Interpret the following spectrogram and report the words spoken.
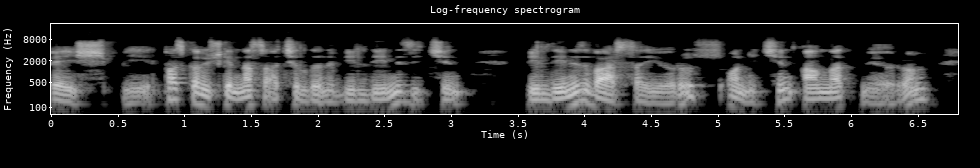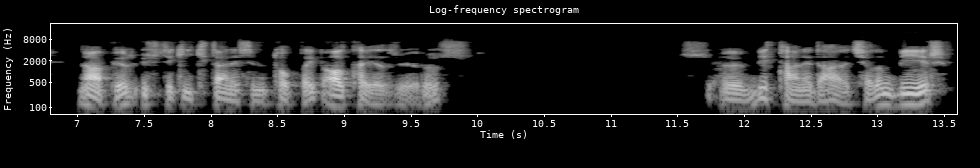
5, 1. Pascal üçgenin nasıl açıldığını bildiğimiz için, bildiğinizi varsayıyoruz. Onun için anlatmıyorum. Ne yapıyoruz? Üstteki iki tanesini toplayıp alta yazıyoruz. Ee, bir tane daha açalım. 1,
